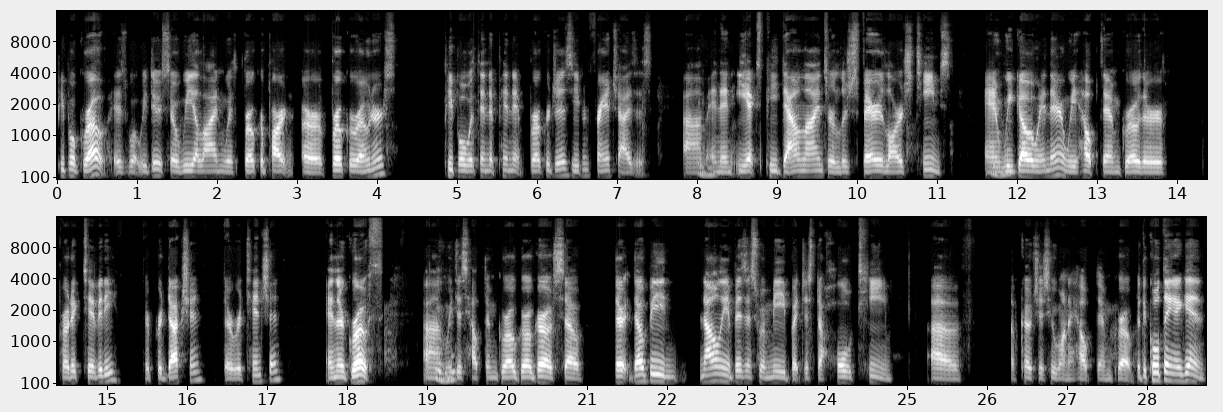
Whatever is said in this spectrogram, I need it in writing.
people grow is what we do. So we align with broker partner or broker owners, people with independent brokerages, even franchises, um, mm-hmm. and then EXP downlines are just very large teams. And mm-hmm. we go in there and we help them grow their productivity, their production, their retention, and their growth. Um, mm-hmm. We just help them grow, grow, grow. So they'll be not only a business with me, but just a whole team of of coaches who want to help them grow. But the cool thing again,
